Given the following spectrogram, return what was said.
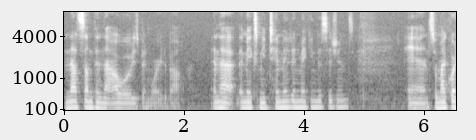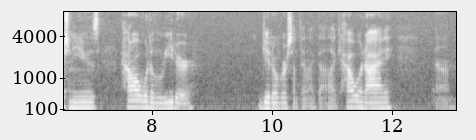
And that's something that I've always been worried about. And that, it makes me timid in making decisions. And so my question to you is how would a leader get over something like that? Like how would I um,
